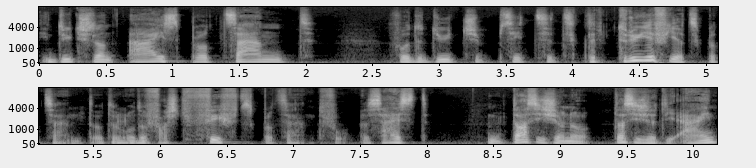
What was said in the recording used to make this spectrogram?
in Deutschland 1% von den Deutschen besitzen glaub, 43 oder, mhm. oder fast 50 von. Das heißt, das ist ja noch, das ist ja die eine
